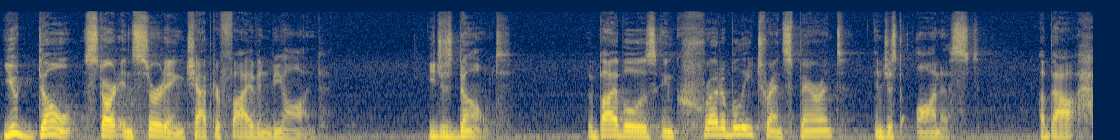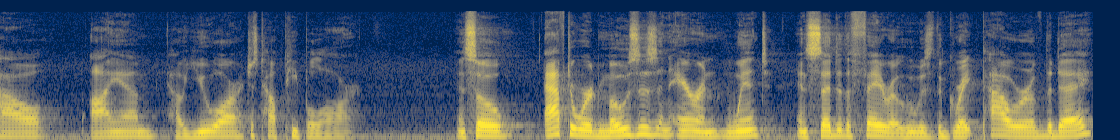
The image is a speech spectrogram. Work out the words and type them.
you don't start inserting chapter 5 and beyond. You just don't. The Bible is incredibly transparent and just honest about how I am, how you are, just how people are. And so afterward, Moses and Aaron went and said to the Pharaoh, who was the great power of the day,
